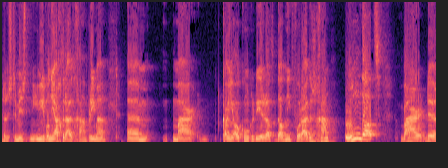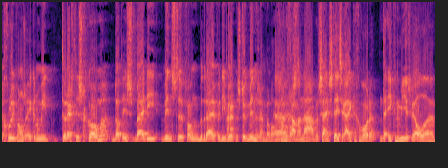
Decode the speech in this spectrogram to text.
dat is tenminste in ieder geval niet achteruit gegaan, prima. Ehm, maar kan je ook concluderen dat dat niet vooruit is gegaan, omdat waar de groei van onze economie terecht is gekomen, dat is bij die winsten van bedrijven die we een stuk minder zijn belast. Eh, gaan ga maar na, we zijn steeds rijker geworden. De economie is wel, eh,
